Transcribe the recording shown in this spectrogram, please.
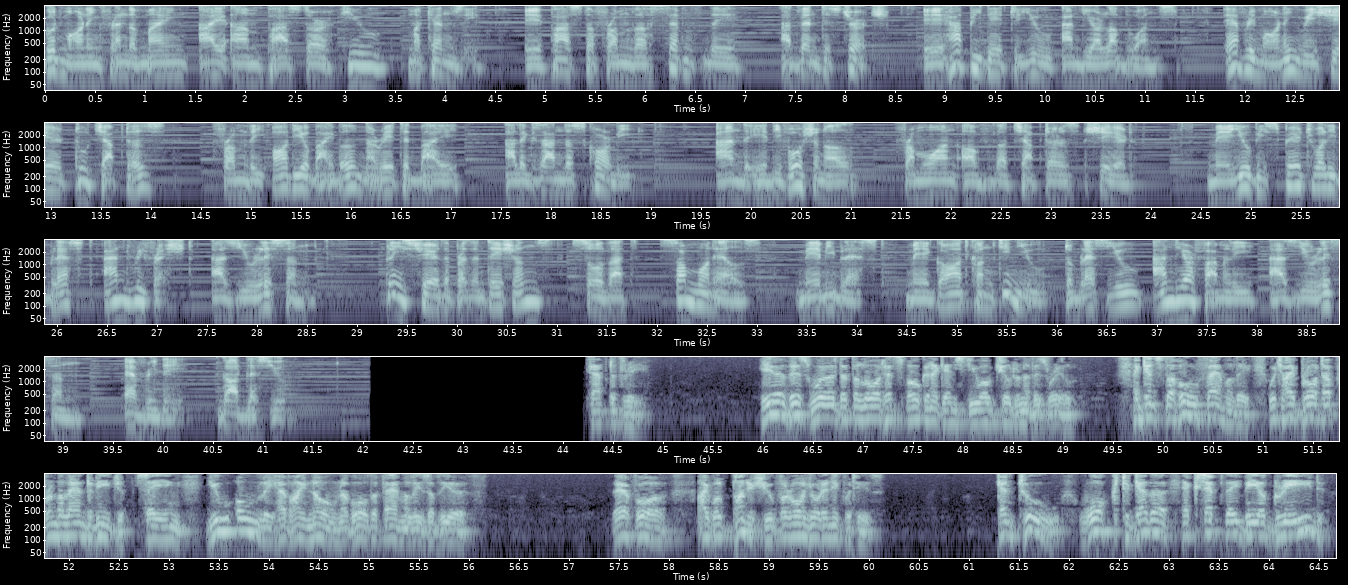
Good morning, friend of mine. I am Pastor Hugh Mackenzie, a pastor from the Seventh day Adventist Church. A happy day to you and your loved ones. Every morning we share two chapters from the audio Bible narrated by Alexander Scourby and a devotional from one of the chapters shared. May you be spiritually blessed and refreshed as you listen. Please share the presentations so that someone else may be blessed. May God continue to bless you and your family as you listen every day. God bless you. Chapter 3 Hear this word that the Lord hath spoken against you, O children of Israel, against the whole family which I brought up from the land of Egypt, saying, You only have I known of all the families of the earth. Therefore I will punish you for all your iniquities. Can two walk together except they be agreed?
